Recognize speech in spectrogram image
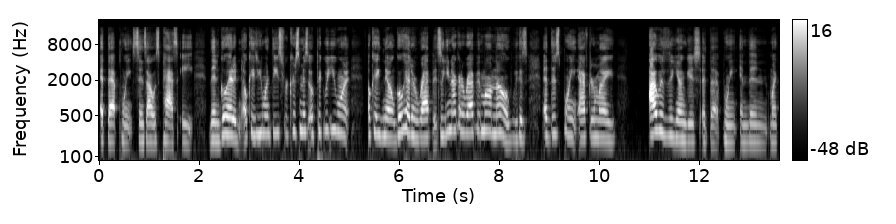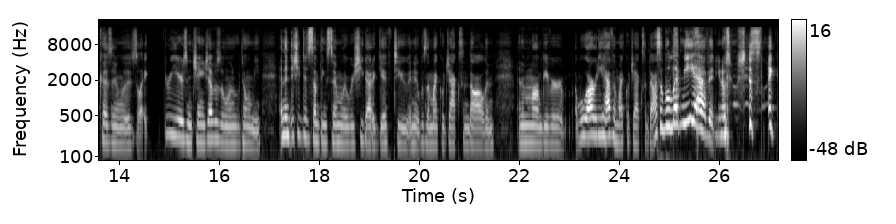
at that point since I was past eight. Then go ahead and okay, do you want these for Christmas? Oh, pick what you want okay, now go ahead and wrap it. So you're not gonna wrap it, mom? No, because at this point, after my, I was the youngest at that point, and then my cousin was like three years and change. That was the one who told me. And then she did something similar where she got a gift too, and it was a Michael Jackson doll. And and then mom gave her, we already have a Michael Jackson doll. I said, well, let me have it. You know, just like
